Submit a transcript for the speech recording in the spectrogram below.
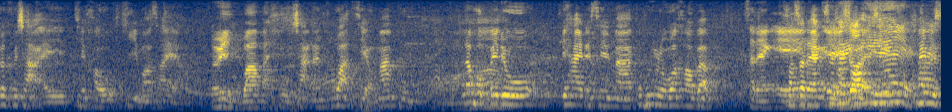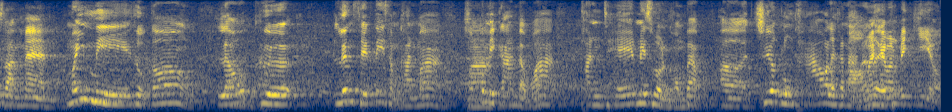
ก็คือฉากไอ้ที่เขาขี่มอเตอร์ไซค์อะครับเฮ้ยว่าไป โอ้โหฉากนั้นหวาดเสียวมากผมอ๋อแล้วผมไปดู behind the scene มาก็เพิ่งรู้ว่าเขาแบบแสดงเอง เขาแสดงเองแสดงด้วยเองไม่มีสตันแมน ไม่มีถูกต้อง แล้วคือเรื่องเซฟตี้สำคัญมากเขาก็มีการแบบว่าพันเทปในส่วนของแบบเอ่อเชือกรองเท้าอะไรขนาดอ๋อนั้นไม่เลย ให้มันไปเกี่ยว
